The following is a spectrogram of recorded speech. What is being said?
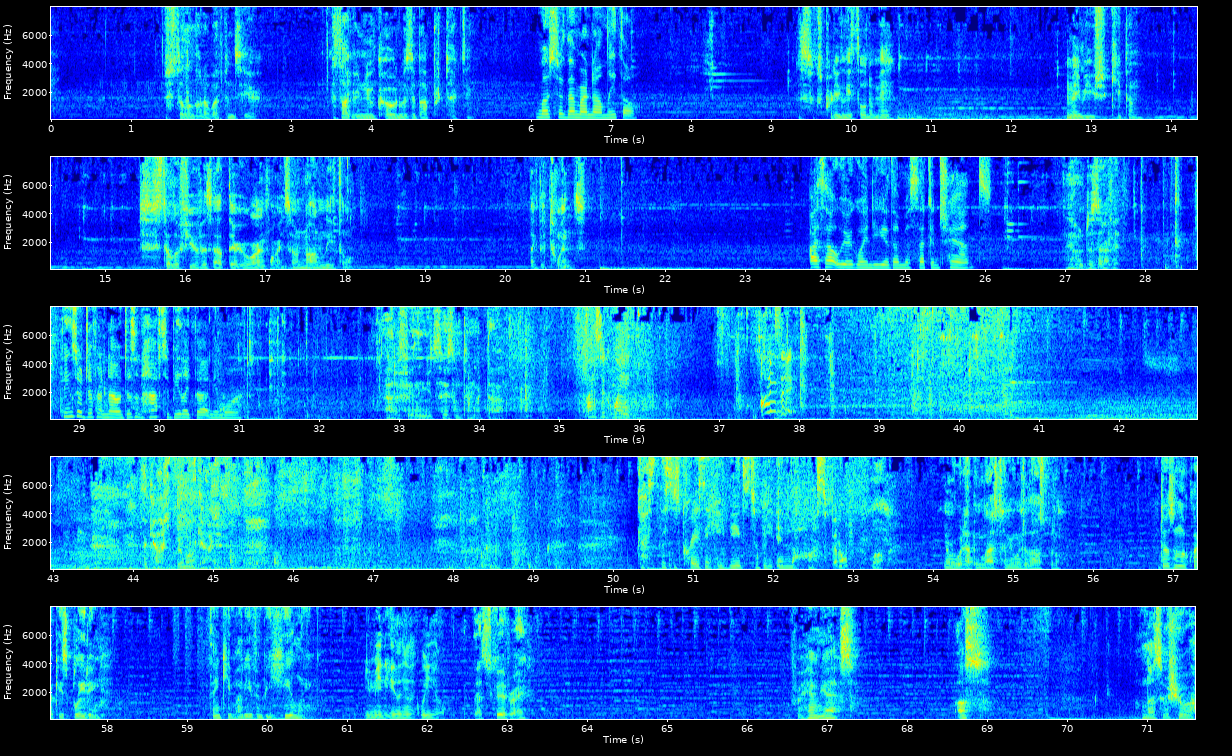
There's still a lot of weapons here. I thought your new code was about protecting. Most of them are non lethal. This looks pretty lethal to me. Maybe you should keep them. There's still a few of us out there who aren't quite so non lethal. Like the twins. I thought we were going to give them a second chance. They don't deserve it. Things are different now. It doesn't have to be like that anymore. I had a feeling you'd say something like that. Isaac, wait. Isaac! The couch, put him on the couch. Guys, this is crazy. He needs to be in the hospital. Mom, remember what happened last time he went to the hospital? It doesn't look like he's bleeding. I think he might even be healing. You mean healing like we heal? That's good, right? For him, yes. Us? I'm not so sure.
